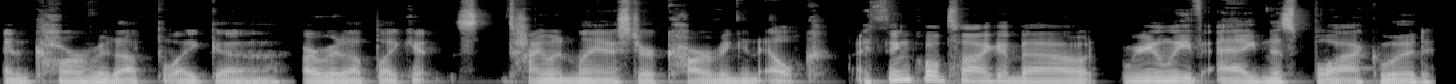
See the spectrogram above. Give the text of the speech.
and carve it up like uh carve it up like a Tywin Lannister carving an elk. I think we'll talk about we're gonna leave Agnes Blackwood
